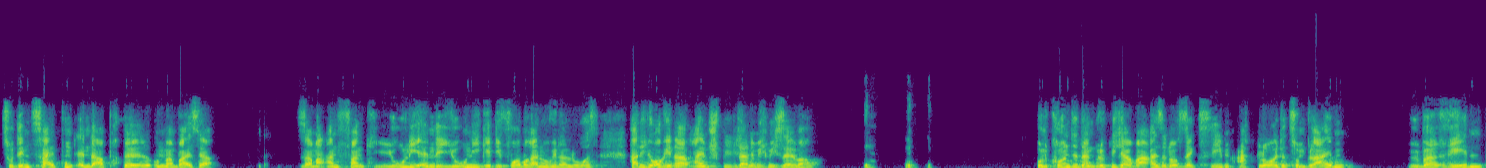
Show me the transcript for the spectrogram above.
zu dem Zeitpunkt Ende April, und man weiß ja, sag mal, Anfang Juli, Ende Juni geht die Vorbereitung wieder los, hatte ich original einen Spieler, nämlich mich selber. Und konnte dann glücklicherweise noch sechs, sieben, acht Leute zum Bleiben überreden.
